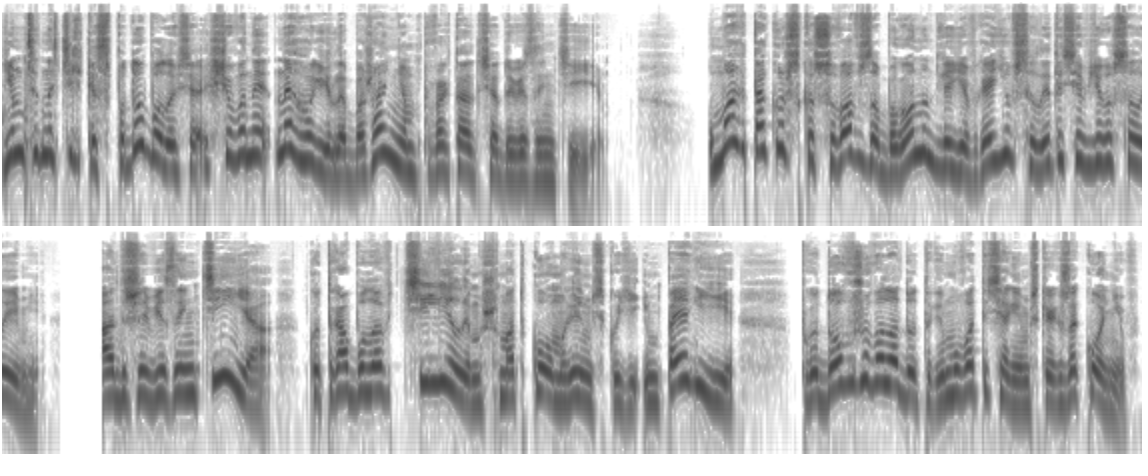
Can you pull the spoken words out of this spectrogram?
Їм це настільки сподобалося, що вони не горіли бажанням повертатися до Візантії. Умар також скасував заборону для євреїв селитися в Єрусалимі, адже Візантія, котра була вцілілим шматком Римської імперії, продовжувала дотримуватися римських законів.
